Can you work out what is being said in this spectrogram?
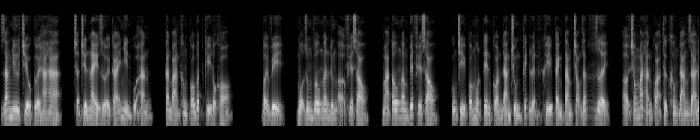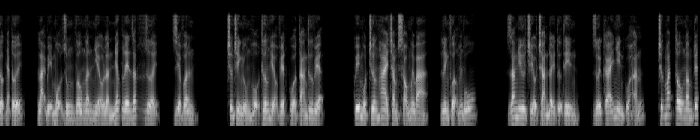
giang như triều cười ha ha trận chiến này dưới cái nhìn của hắn căn bản không có bất kỳ độ khó. Bởi vì mộ dung vô ngân đứng ở phía sau mà tâu ngâm tuyết phía sau cũng chỉ có một tên còn đang trùng kích luyện khí cảnh tam trọng rất rưởi ở trong mắt hắn quả thực không đáng giá được nhắc tới lại bị mộ dung vô ngân nhiều lần nhắc lên rất rưởi diệp vân. Chương trình ủng hộ thương hiệu việt của tàng thư viện. Quy một chương hai trăm sáu mươi ba linh phượng nguyễn vũ. Giang như Triều tràn đầy tự tin dưới cái nhìn của hắn trước mắt tâu ngâm tuyết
